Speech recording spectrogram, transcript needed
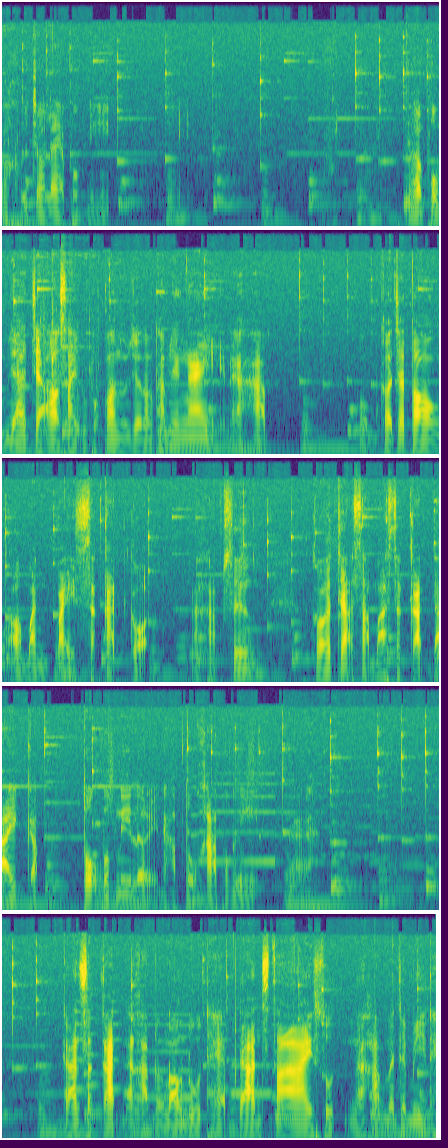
ก็คือเจ้าแร่พวกนี้ แล้วผมอยากจะเอาใส่อุปกรณ์ผมจะต้องทำยังไงนะครับ ผมก็จะต้องเอามันไปสกัดก่อนนะครับ ซึ่งก็จะสามารถสกัดได้กับโต๊ะพวกนี้เลยนะครับ โต๊ะคาพวกนี้นะการสกัดนะครับน้องๆดูแถบด้านซ้ายสุดนะครับ มันจะมีแถ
